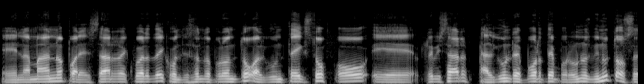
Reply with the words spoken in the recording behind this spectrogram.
en la mano para estar, recuerde, contestando pronto algún texto o revisar algún reporte por unos minutos.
